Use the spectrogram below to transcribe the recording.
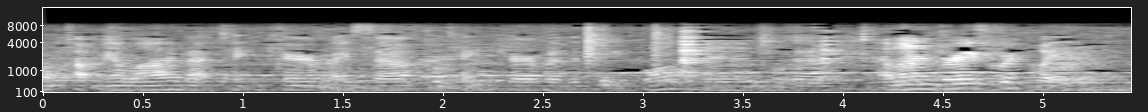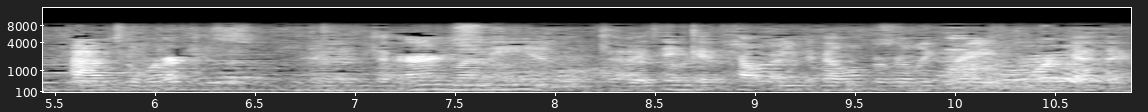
It taught me a lot about taking care of myself and taking care of other people, and uh, I learned very quickly how to work and to earn money, and uh, I think it helped me develop a really great work ethic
